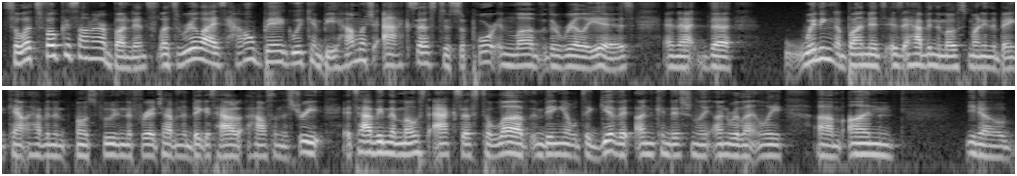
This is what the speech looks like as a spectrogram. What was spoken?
So let's focus on our abundance. Let's realize how big we can be, how much access to support and love there really is, and that the winning abundance isn't having the most money in the bank account, having the most food in the fridge, having the biggest house on the street. It's having the most access to love and being able to give it unconditionally, unrelentingly, um, un, you know,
